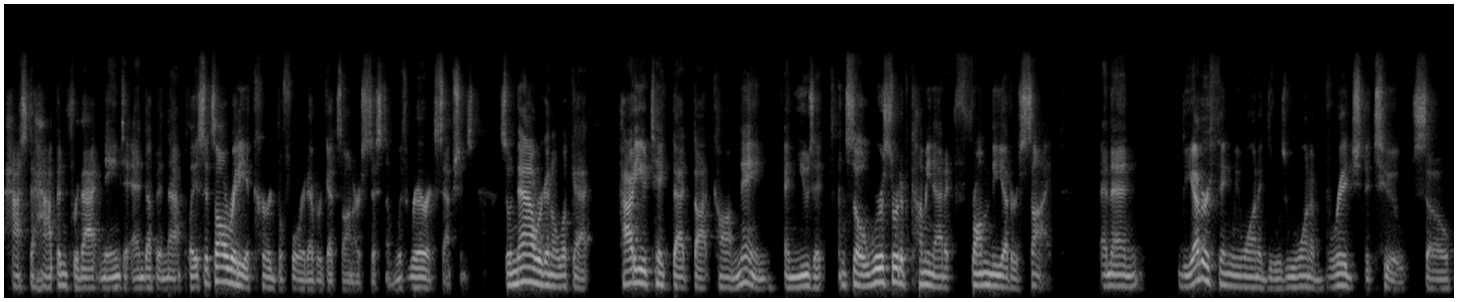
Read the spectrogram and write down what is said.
has to happen for that name to end up in that place. It's already occurred before it ever gets on our system, with rare exceptions. So now we're going to look at how do you take that dot .com name and use it. And so we're sort of coming at it from the other side. And then the other thing we want to do is we want to bridge the two. So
